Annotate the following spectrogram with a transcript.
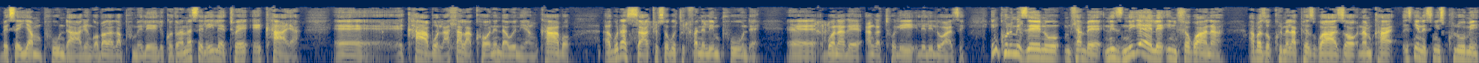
bese iyamphunda-ke ngoba kakaphumeleli kodwa nasele ilethwe ekhaya eh ekhabo lahlala khona endaweni yangikhabo akunasizathu sokuthi kufanele imphunde eh bona ke angatholi leli lwazi. Inkhulumi zenu mhlambe nizinikele inhlokwana abazokhulumela phezukwazo namkha esinye nesinye isikhulumi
